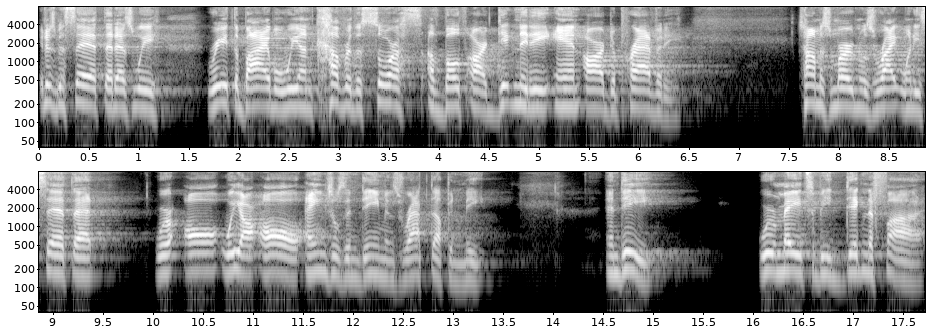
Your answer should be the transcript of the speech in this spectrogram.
It has been said that as we read the Bible, we uncover the source of both our dignity and our depravity. Thomas Merton was right when he said that we're all, we are all angels and demons wrapped up in meat. Indeed, we're made to be dignified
